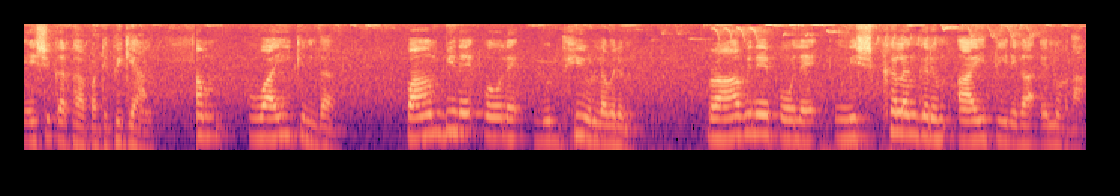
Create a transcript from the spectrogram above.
യേശു കർത്ത പഠിപ്പിക്കുകയാണ്. നാം വായിക്കുന്നത് പാമ്പിനെ പോലെ ബുദ്ധിയുള്ളവരും പ്രാവിനെ പോലെ നിഷ്കളങ്കരും ആയിത്തീരുക എന്നുള്ളതാണ്.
